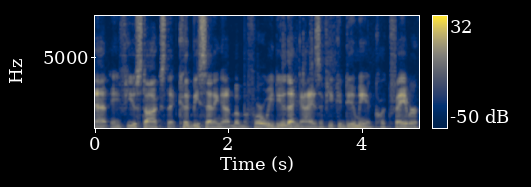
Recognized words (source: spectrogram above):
at a few stocks that could be setting up. But before we do that, guys, if you could do me a quick favor,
